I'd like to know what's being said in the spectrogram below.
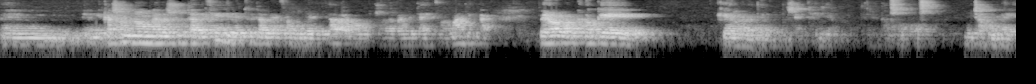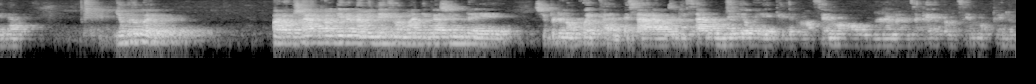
En, en, mi caso no me resulta difícil, estoy también familiarizada con muchas herramientas informáticas, pero creo que, que es relativamente sencilla, tiene tampoco mucha complejidad. Yo creo que para usar cualquier herramienta informática siempre, siempre nos cuesta empezar a utilizar un medio que, que desconocemos o una herramienta que desconocemos, pero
